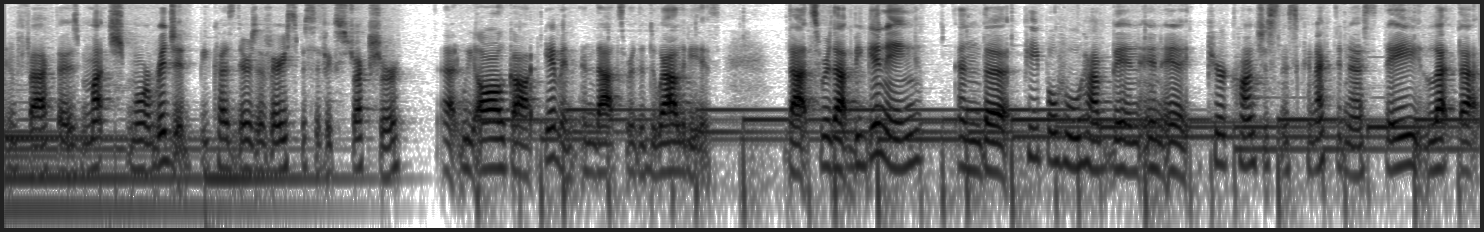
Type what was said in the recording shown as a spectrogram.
in fact, I was much more rigid because there's a very specific structure that we all got given. And that's where the duality is. That's where that beginning and the people who have been in a pure consciousness connectedness, they let that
